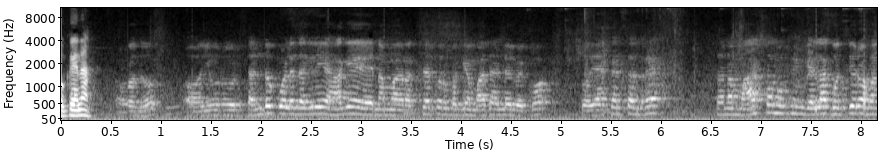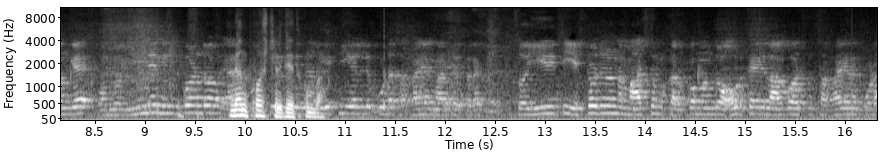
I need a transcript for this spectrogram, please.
ಓಕೆನಾ ಇವರು ತಂಡಕ್ಕೆ ಒಳ್ಳೇದಾಗಲಿ ಹಾಗೆ ನಮ್ಮ ರಕ್ಷಕರ ಬಗ್ಗೆ ಮಾತಾಡಲೇಬೇಕು. ಸೊ ಯಾಕಂತಂದ್ರೆ ಸೊ ನಮ್ಮ ಆಶ್ರಮಕ್ಕೆ ನಿಮ್ಗೆಲ್ಲ ಗೊತ್ತಿರೋ ಹಾಗೆ ಒಂದು ಹಿಂದೆ ನಿಂತ್ಕೊಂಡು ಇನ್ನೊಂದು ಪೋಸ್ಟ್ ಇರುತ್ತೆ ತುಂಬಾ? ರೀತಿಯಲ್ಲೂ ಕೂಡ ಸಹಾಯ ಮಾಡ್ತಿರ್ತಾರೆ. ಸೊ ಈ ರೀತಿ ಎಷ್ಟೋ ಜನ ನಮ್ಮ ಆಶ್ರಮಕ್ಕೆ ಕರ್ಕೊಂಡ್ಬಂದು ಅವ್ರ ಕೈಯಲ್ಲಿ ಆಗುವಷ್ಟು ಸಹಾಯನ ಕೂಡ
